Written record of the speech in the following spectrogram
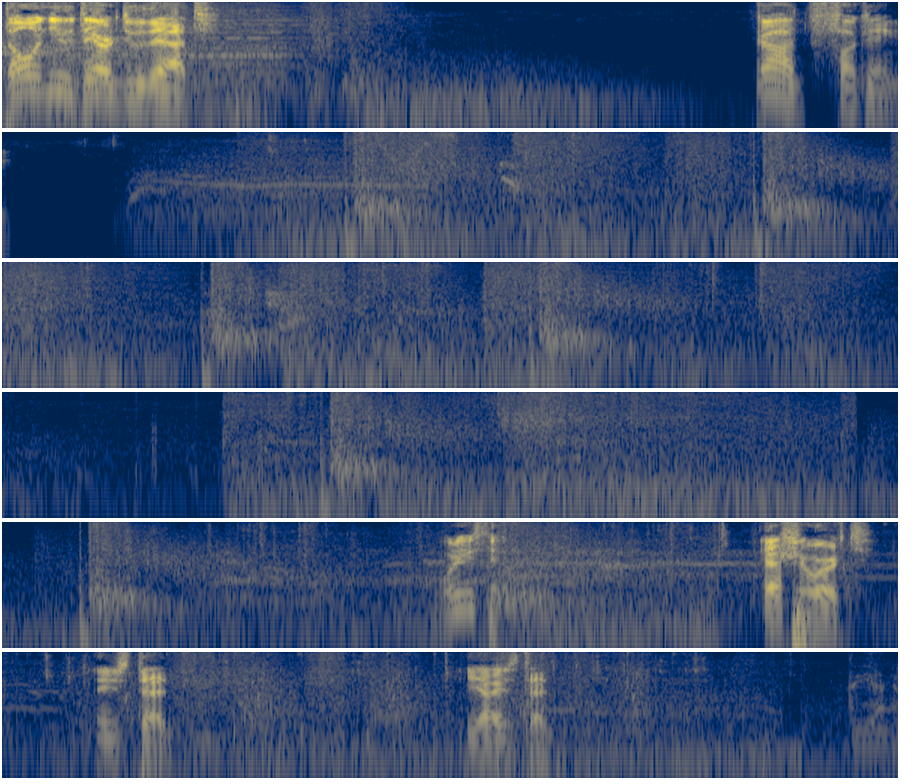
Don't you dare do that! God fucking. What do you think? It actually worked. And he's dead. Yeah, he's dead. The enemy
